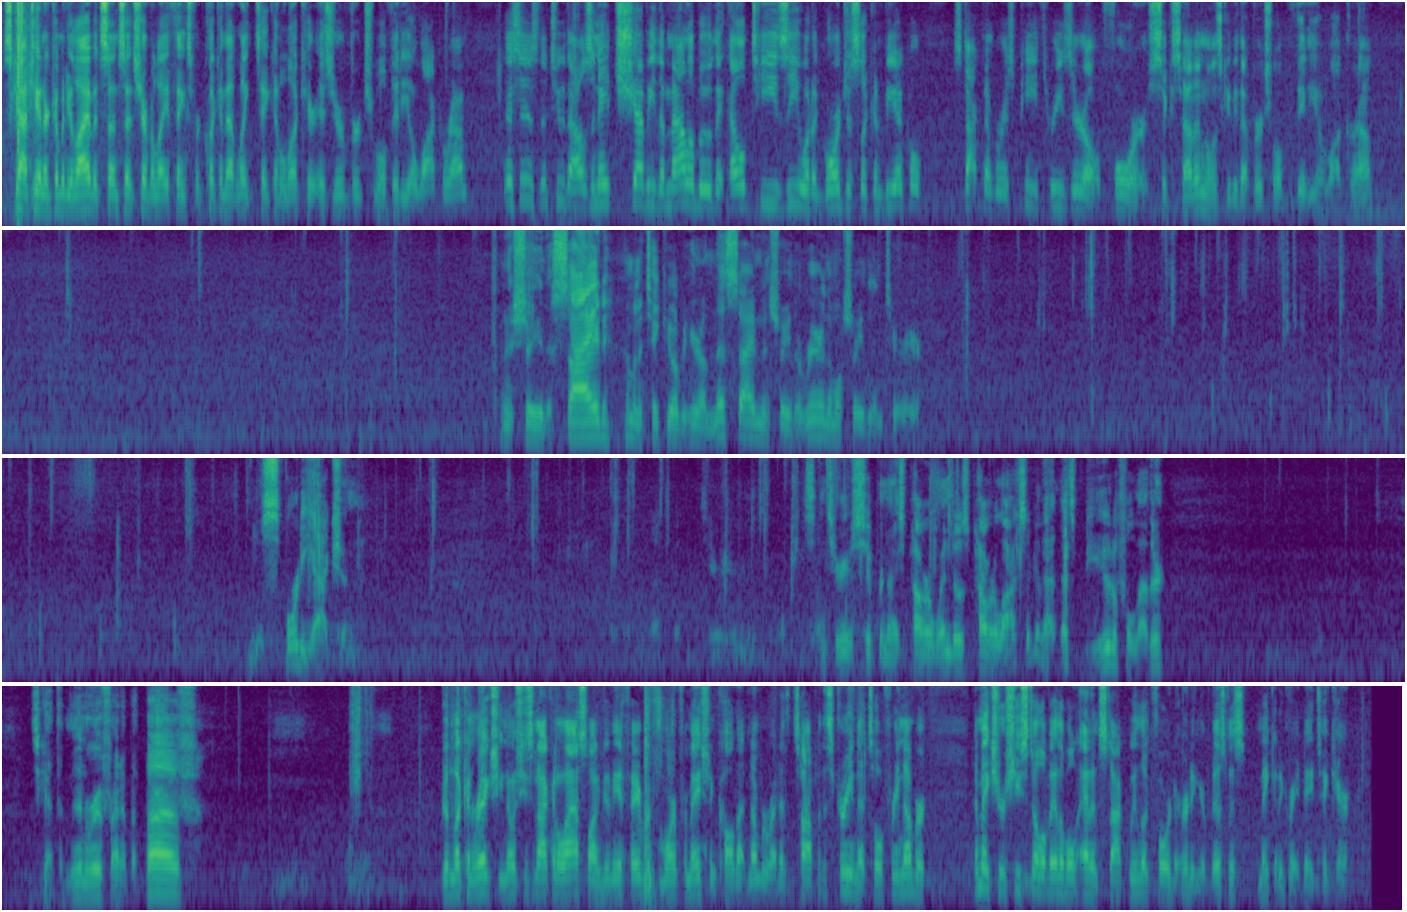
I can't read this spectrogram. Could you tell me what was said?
Scott Tanner coming to you live at Sunset Chevrolet. Thanks for clicking that link, taking a look. Here is your virtual video walk around. This is the 2008 Chevy, the Malibu, the LTZ. What a gorgeous looking vehicle. Stock number is P30467. Let's give you that virtual video walk around. I'm going to show you the side. I'm going to take you over here on this side and then show you the rear, then we'll show you the interior. Sporty action. This interior is super nice. Power windows, power locks. Look at that. That's beautiful leather. It's got the moonroof right up above. Good looking rig. She knows she's not going to last long. Do me a favor. For more information, call that number right at the top of the screen, that toll free number, and make sure she's still available and in stock. We look forward to earning your business. Make it a great day. Take care.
